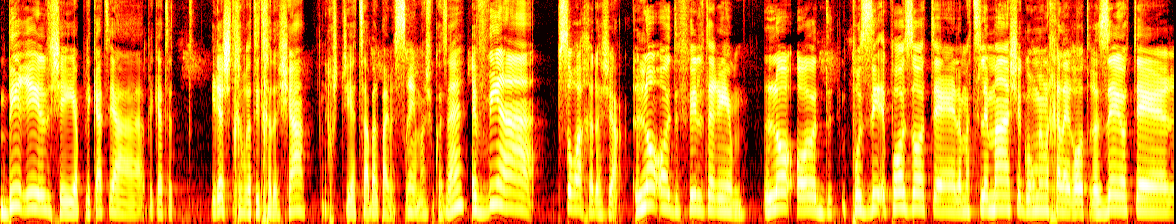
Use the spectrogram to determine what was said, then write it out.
בי ריל, שהיא אפליקציה, אפליקציית, היא רשת חברתית חדשה, אני חושבת שהיא יצאה ב-2020, משהו כזה, הביאה בשורה חדשה, לא עוד פילטרים, לא עוד פוז... פוזות uh, למצלמה שגורמים לך להיראות רזה יותר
